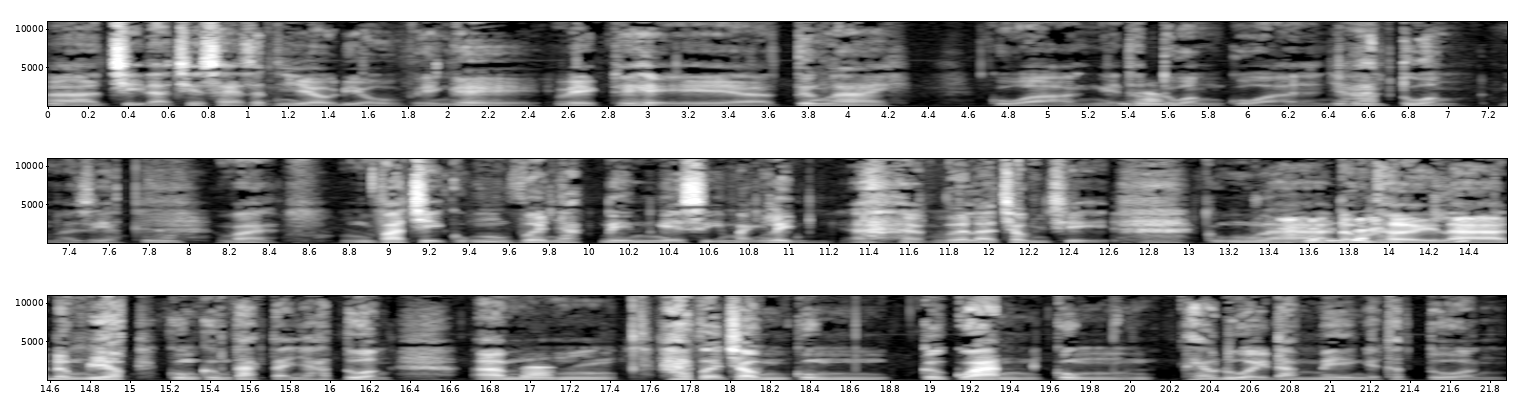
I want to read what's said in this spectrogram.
đó. À, chị đã chia sẻ rất nhiều điều về nghề, về thế hệ à, tương lai của nghệ thuật Vâng. tuồng, của nhà Vâng. hát tuồng nói riêng. Vâng. Và và chị cũng vừa nhắc đến nghệ sĩ Mạnh Linh, à, vừa là chồng chị, cũng là Đúng đồng rồi. thời là đồng nghiệp cùng công tác tại nhà hát tuồng. À, Vâng. Hai vợ chồng cùng cơ quan cùng theo đuổi đam mê nghệ thuật tuồng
